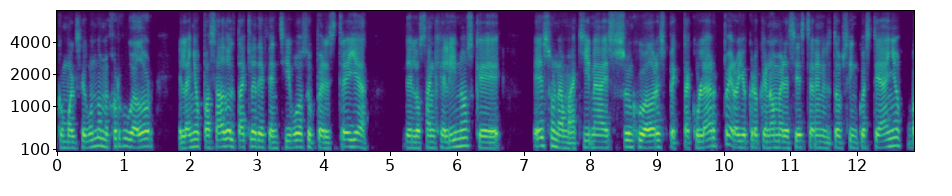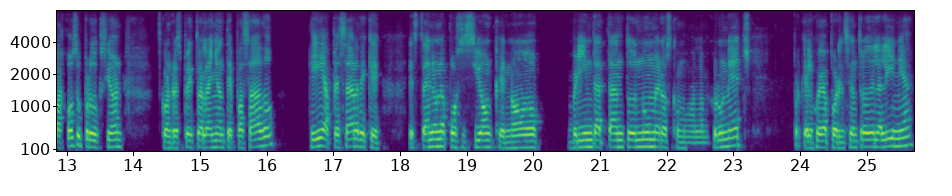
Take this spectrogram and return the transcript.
como el segundo mejor jugador el año pasado, el tackle defensivo superestrella de los angelinos, que es una máquina, es un jugador espectacular, pero yo creo que no merecía estar en el top 5 este año. Bajó su producción con respecto al año antepasado y a pesar de que está en una posición que no brinda tantos números como a lo mejor un Edge, porque él juega por el centro de la línea.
